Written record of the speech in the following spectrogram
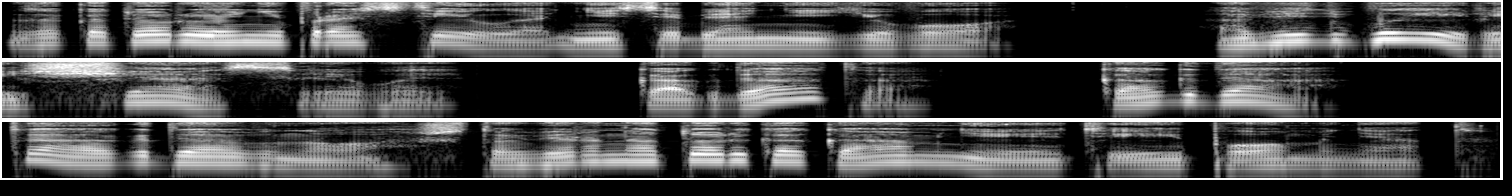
за которую не простила ни себя, ни его. А ведь были счастливы. Когда-то? Когда? Так давно, что верно только камни эти и помнят.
